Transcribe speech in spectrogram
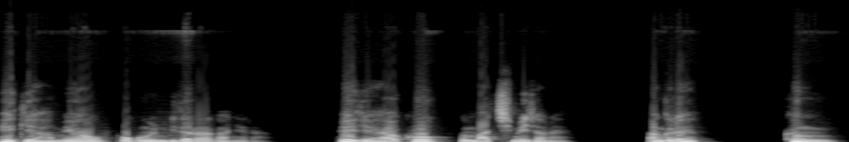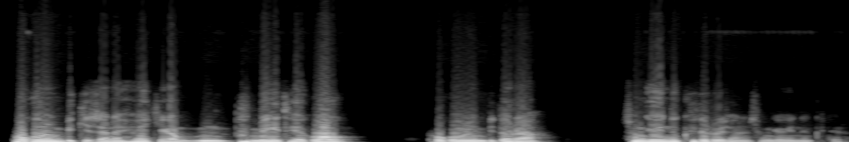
회개하며 복음을 믿으라가 아니라 회개하고 그건 마침이잖아요. 안 그래요? 그럼 복음을 믿기 전에 회개가 문- 분명히 되고 복음을 믿어라. 성경에 있는 그대로잖아요. 성경에 있는 그대로.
